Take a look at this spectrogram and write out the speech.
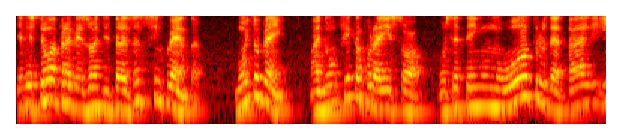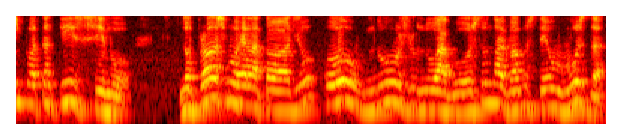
eles têm uma previsão de 350. Muito bem, mas não fica por aí só. Você tem um outro detalhe importantíssimo. No próximo relatório, ou no, no agosto, nós vamos ter o USDA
